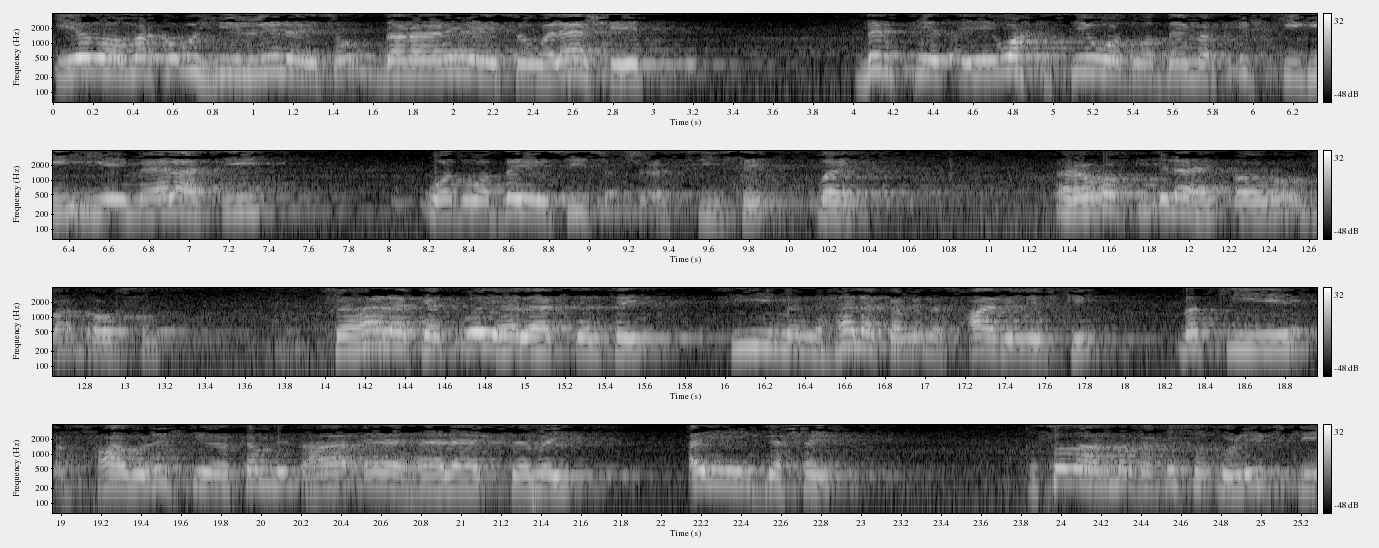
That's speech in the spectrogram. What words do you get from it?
iyadoo marka u hiilinayso u danaaninayso walaasheed darteed ayay warka sii wadwaday marka ifkigii iyo meelaha sii wadwaday oo sii socsocodsiisay ayb. Marka qofkii ilaahay dhowro unbaa dhowrsan. Fahalakat way halaagsantay fii man halaka min asxaabi ilifki dadkii asxaabulifkiga ka mid ahaa ee halaagsamay ayay gashay. Qisadan marka qisatulifki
